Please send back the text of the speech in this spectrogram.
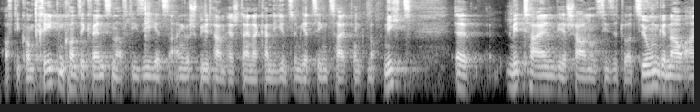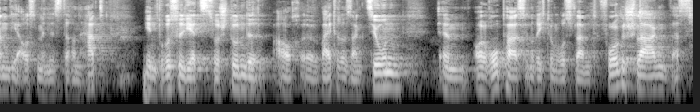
Auf die konkreten Konsequenzen, auf die Sie jetzt angespielt haben, Herr Steiner, kann ich Ihnen zum jetzigen Zeitpunkt noch nichts äh, mitteilen. Wir schauen uns die Situation genau an. Die Außenministerin hat in Brüssel jetzt zur Stunde auch äh, weitere Sanktionen ähm, Europas in Richtung Russland vorgeschlagen. Das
